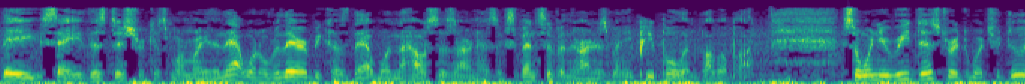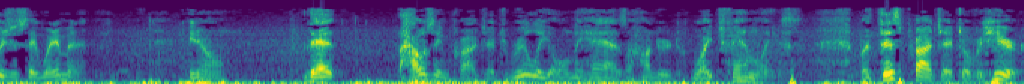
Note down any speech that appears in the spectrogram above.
they say this district has more money than that one over there because that one the houses aren't as expensive and there aren't as many people and blah blah blah. So when you redistrict, what you do is you say, wait a minute, you know, that housing project really only has 100 white families. But this project over here,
